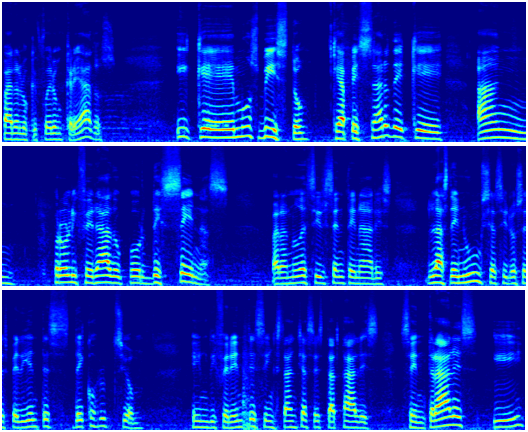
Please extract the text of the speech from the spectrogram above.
para lo que fueron creados. Y que hemos visto que a pesar de que han proliferado por decenas, para no decir centenares, las denuncias y los expedientes de corrupción en diferentes instancias estatales, centrales y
